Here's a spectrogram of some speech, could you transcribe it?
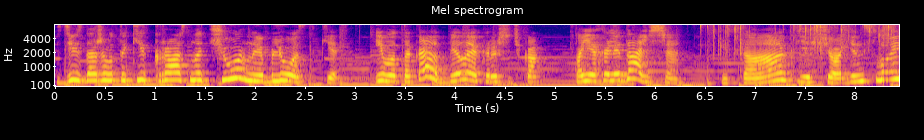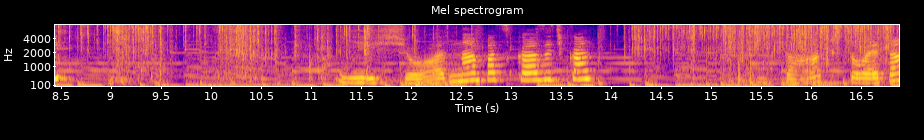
здесь даже вот такие красно-черные блестки. И вот такая вот белая крышечка. Поехали дальше. Итак, еще один слой. Еще одна подсказочка. Так, что это?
